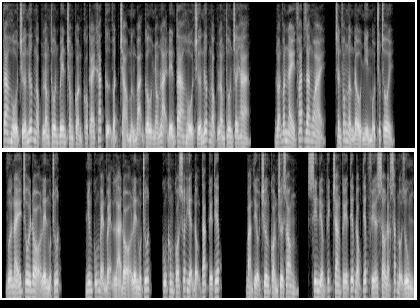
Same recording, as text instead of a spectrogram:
ta hồ chứa nước ngọc long thôn bên trong còn có cái khác cự vật chào mừng bạn câu nhóm lại đến ta hồ chứa nước ngọc long thôn chơi ha. Đoạn văn này phát ra ngoài, trần phong ngẩng đầu nhìn một chút trôi. Vừa nãy trôi đỏ lên một chút, nhưng cũng vẹn vẹn là đỏ lên một chút, cũng không có xuất hiện động tác kế tiếp. Bản tiểu chương còn chưa xong, xin điểm kích trang kế tiếp đọc tiếp phía sau đặc sắc nội dung.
